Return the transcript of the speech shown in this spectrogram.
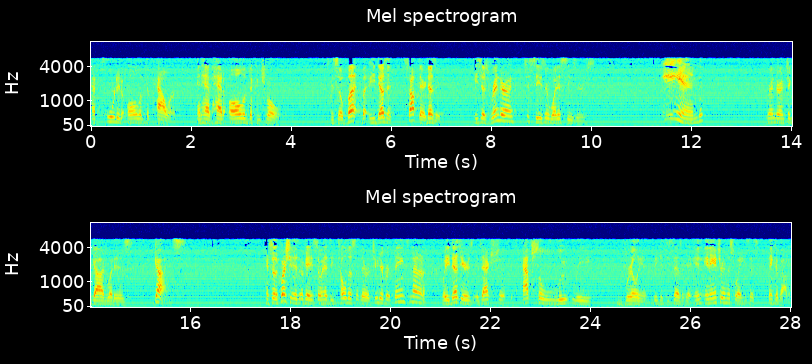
have hoarded all of the power and have had all of the control. And so, but but he doesn't stop there, does he? He says, "Render unto Caesar what is Caesar's, and render unto God what is God's." And so the question is, okay, so has he told us that there are two different things? No, no, no. What he does here is, is actually it's absolutely brilliant because he says, okay, in, in answering this way, he says, think about it.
